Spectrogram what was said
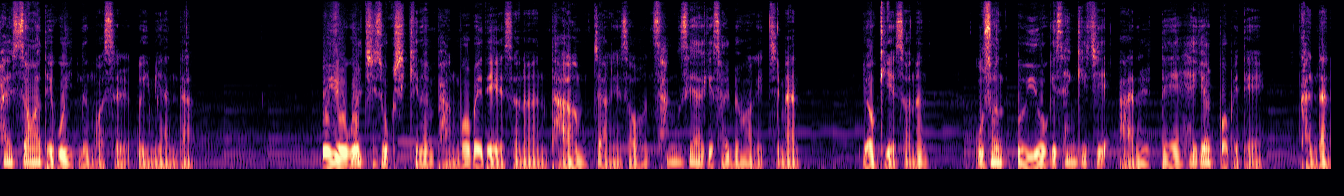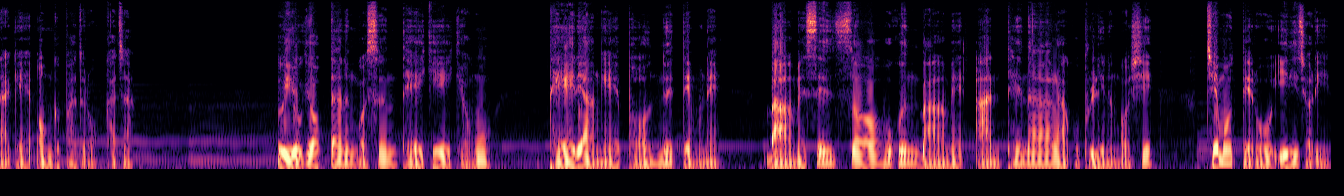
활성화되고 있는 것을 의미한다. 의욕을 지속시키는 방법에 대해서는 다음 장에서 상세하게 설명하겠지만 여기에서는 우선 의욕이 생기지 않을 때 해결법에 대해 간단하게 언급하도록 하자. 의욕이 없다는 것은 대개의 경우 대량의 번뇌 때문에 마음의 센서 혹은 마음의 안테나라고 불리는 것이 제멋대로 이리저리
